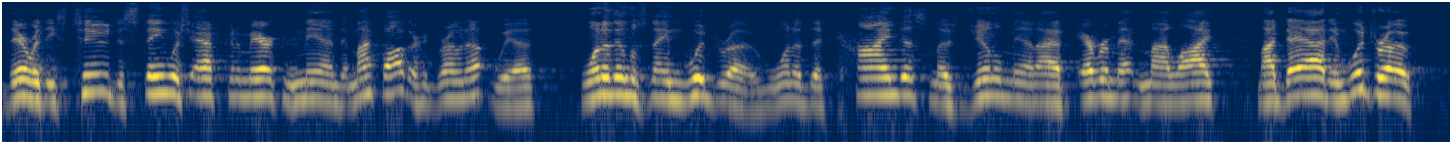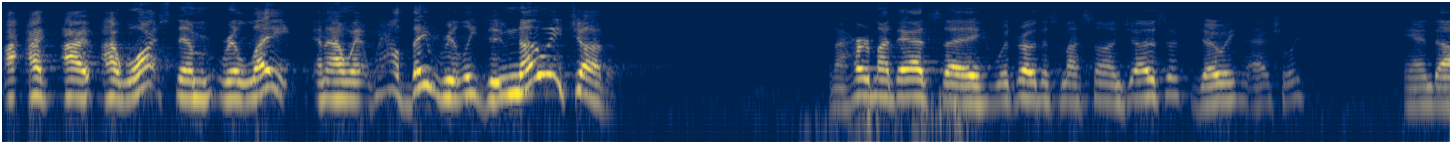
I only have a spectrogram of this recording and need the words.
there were these two distinguished African American men that my father had grown up with. One of them was named Woodrow, one of the kindest, most gentle men I have ever met in my life. My dad and Woodrow, I, I, I watched them relate, and I went, wow, they really do know each other. And I heard my dad say, Woodrow, this is my son Joseph, Joey, actually. And uh,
